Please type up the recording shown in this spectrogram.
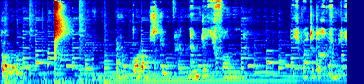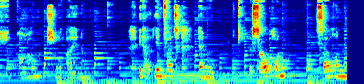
Gollum. Ein Gollum-Skin, nämlich von. Ich wollte doch eigentlich Gollum zu einem. Egal, jedenfalls ähm, Sauron. Sauron,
